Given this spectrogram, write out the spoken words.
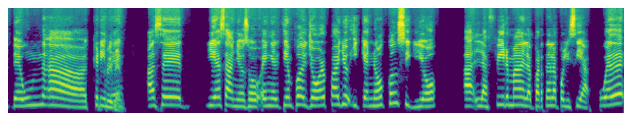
de un ah, crimen, hace 10 años o en el tiempo de Joe Arpaio y que no consiguió ah, la firma de la parte de la policía, ¿puede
